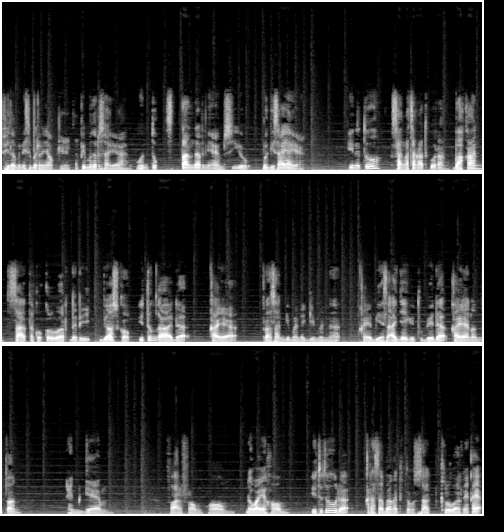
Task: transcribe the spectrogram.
film ini sebenarnya oke okay. tapi menurut saya untuk standarnya MCU bagi saya ya ini tuh sangat-sangat kurang. Bahkan saat aku keluar dari bioskop itu nggak ada kayak perasaan gimana-gimana kayak biasa aja gitu. Beda kayak nonton Endgame, Far From Home, No Way Home itu tuh udah kerasa banget itu saat keluarnya kayak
